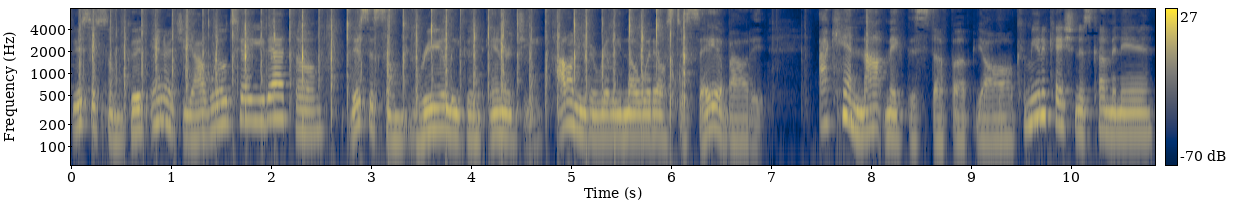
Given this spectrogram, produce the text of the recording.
this is some good energy. I will tell you that, though. This is some really good energy. I don't even really know what else to say about it. I cannot make this stuff up, y'all. Communication is coming in.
